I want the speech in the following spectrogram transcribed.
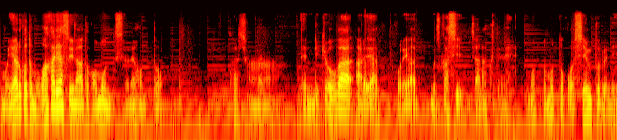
もうやることも分かりやすいなとか思うんですよね本当。確か天理教があれやこれが難しいじゃなくてねもっともっとこうシンプルに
